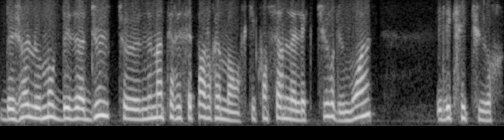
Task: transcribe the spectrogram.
déjà le monde des adultes ne m'intéressait pas vraiment, en ce qui concerne la lecture du moins et l'écriture.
